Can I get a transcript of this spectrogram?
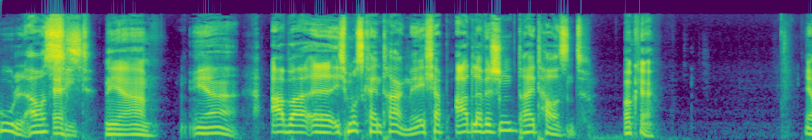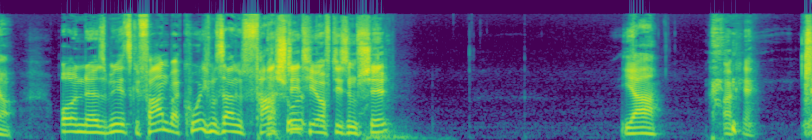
cool aussieht. Ja, Ja. Aber äh, ich muss keinen tragen. Ne? Ich habe Adler Vision 3000. okay. Ja. Und äh, so bin ich jetzt gefahren, war cool. Ich muss sagen, Was Fahrschul. steht hier auf diesem Schild? Ja. Okay.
